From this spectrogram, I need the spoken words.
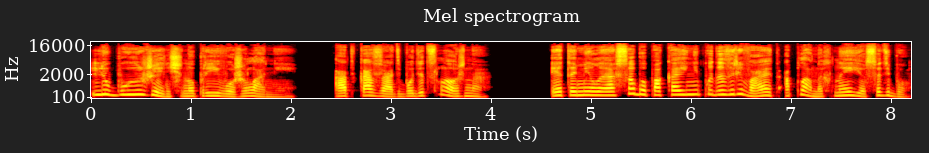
любую женщину при его желании. Отказать будет сложно. Эта милая особа пока и не подозревает о планах на ее судьбу.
